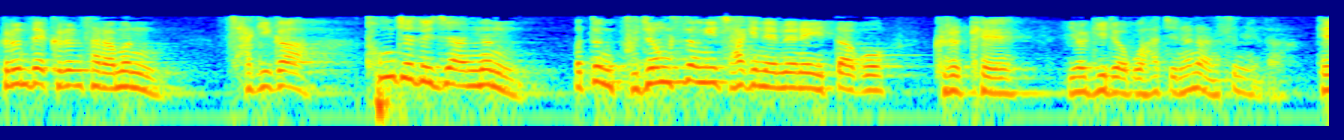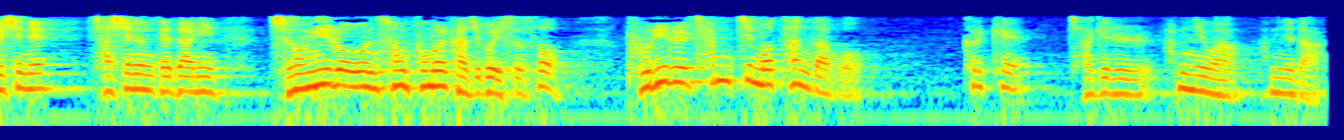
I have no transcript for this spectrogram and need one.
그런데 그런 사람은 자기가 통제되지 않는 어떤 부정성이 자기 내면에 있다고 그렇게 여기려고 하지는 않습니다. 대신에 자신은 대단히 정의로운 성품을 가지고 있어서 불의를 참지 못한다고 그렇게 자기를 합리화합니다.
